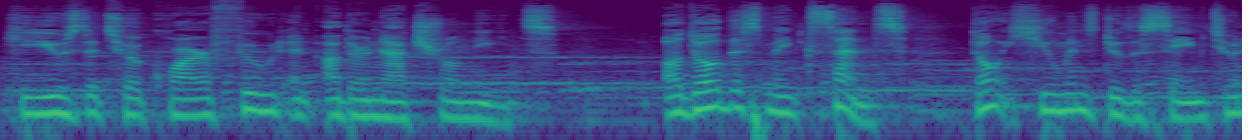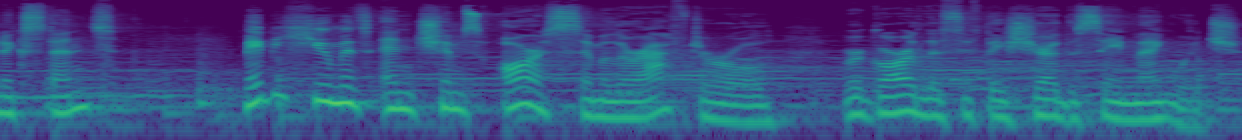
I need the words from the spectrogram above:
he used it to acquire food and other natural needs. Although this makes sense, don't humans do the same to an extent? Maybe humans and chimps are similar after all, regardless if they share the same language.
